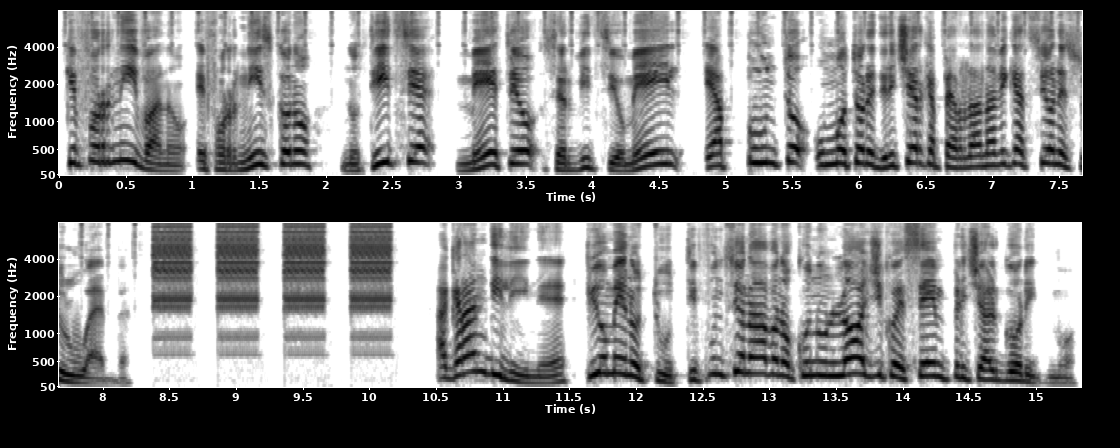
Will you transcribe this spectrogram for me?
che fornivano e forniscono notizie, meteo, servizio mail e appunto un motore di ricerca per la navigazione sul web. A grandi linee, più o meno tutti funzionavano con un logico e semplice algoritmo,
